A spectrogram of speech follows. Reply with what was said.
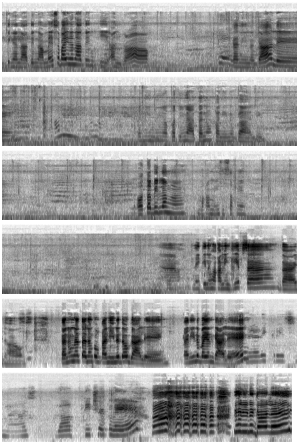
Tingnan natin mamaya. Sabay na natin i-unwrap. Okay. Kanino galing? Ano? Kanino niya pa tinatanong kanino galing. O, tabi lang ha. Baka may sasakyan. Ah, may kinuha kaming gift sa guardhouse. Tanong na tanong kung kanino daw galing. Kanino ba yan galing? Merry Christmas. Love, Teacher Claire? kanino galing?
